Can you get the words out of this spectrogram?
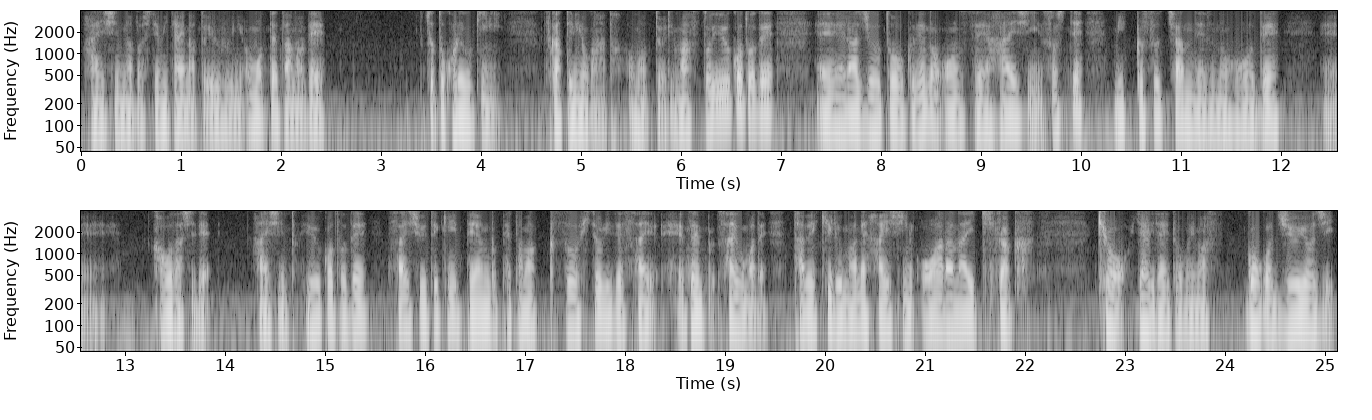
配信などしてみたいなというふうに思ってたので、ちょっとこれを機に、使ってみようかなと思っております。ということで、えー、ラジオトークでの音声配信、そしてミックスチャンネルの方で、えー、顔出しで配信ということで、最終的にペヤングペタマックスを一人でさい、えー、全部最後まで食べきるまで配信終わらない企画、今日やりたいと思います。午後14時、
